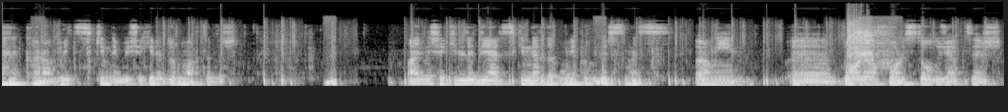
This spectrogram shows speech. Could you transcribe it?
karambit skinli bir şekilde durmaktadır. Aynı şekilde diğer skinlere de bunu yapabilirsiniz. Örneğin e, Boreal Forest'ta olacaktır.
